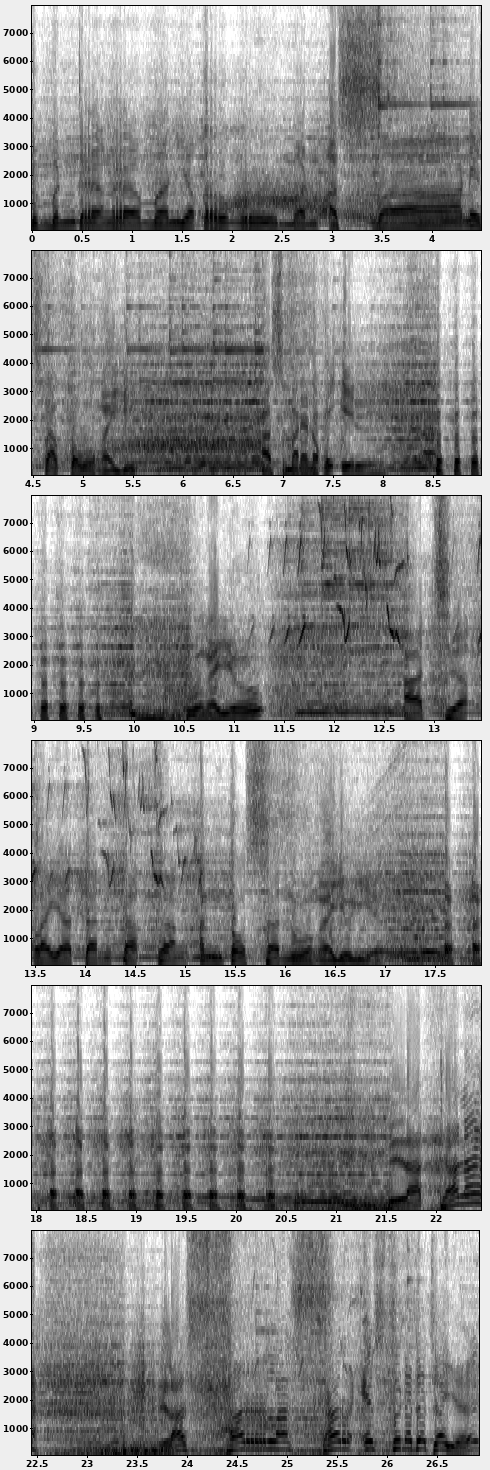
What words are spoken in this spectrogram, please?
temen kerang raman ya kerung ruman asmane sapa wong ayu? Asmane no il wong ayu ajak layatan kakang entosan wong ayu ya. Ladalah laskar laskar estunada jaya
